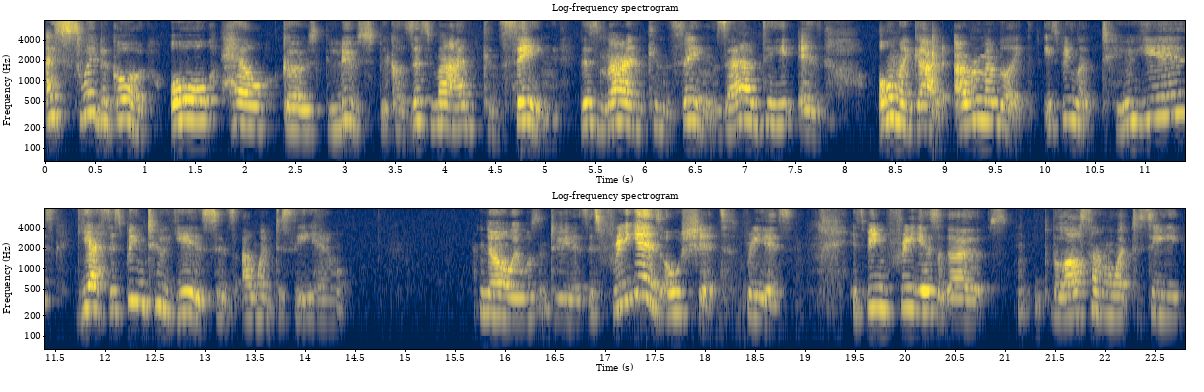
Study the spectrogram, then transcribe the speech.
I swear to God, all hell goes loose because this man can sing. This man can sing. T is, oh my god, I remember like, it's been like two years? Yes, it's been two years since I went to see him. No, it wasn't two years. It's three years. Oh shit, three years. It's been three years ago, the last time I went to see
